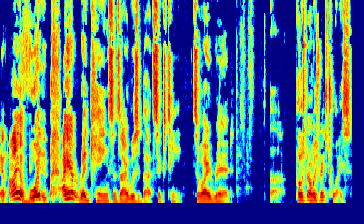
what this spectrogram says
And I avoided, I haven't read Cain since I was about 16. So I read uh, Postman Always Rings Twice.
